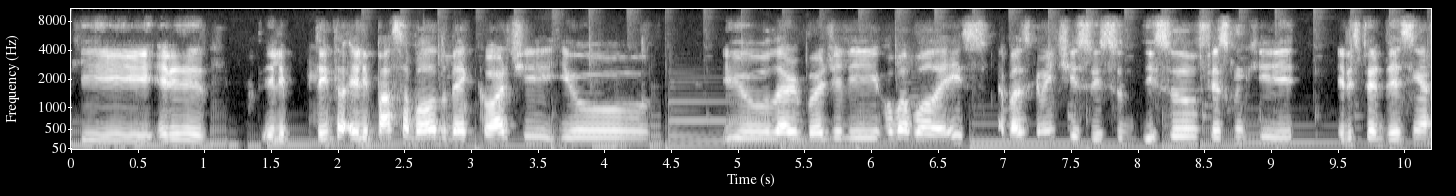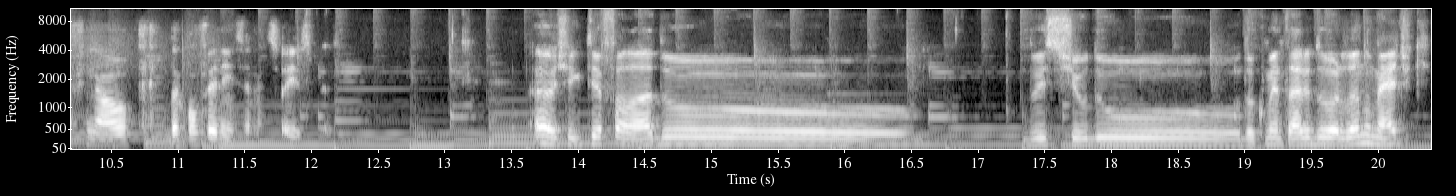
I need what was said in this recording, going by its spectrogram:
que ele, ele tenta, ele passa a bola do backcourt e o e o Larry Bird ele rouba a bola, é isso? É basicamente isso. Isso, isso fez com que eles perdessem a final da conferência, né? Só isso mesmo. Ah, eu achei que tu ia falar do. do estilo do documentário do Orlando Magic.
